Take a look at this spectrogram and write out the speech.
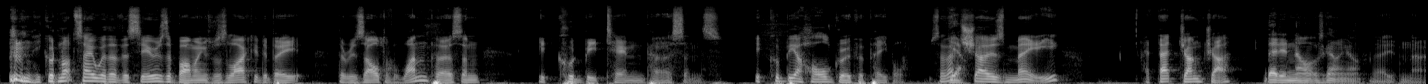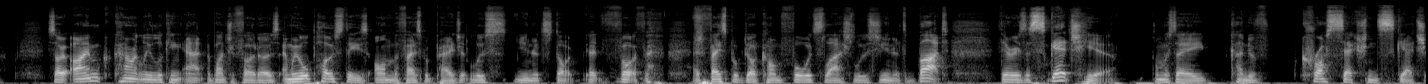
he could not say whether the series of bombings was likely to be the result of one person. It could be ten persons. It could be a whole group of people. So that Yeah. shows me, at that juncture, They didn't know what was going on. they didn't know. So I'm currently looking at a bunch of photos, and we will post these on the Facebook page at looseunits at, fo- at facebook.com forward slash loose units. But there is a sketch here, almost a kind of cross section sketch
